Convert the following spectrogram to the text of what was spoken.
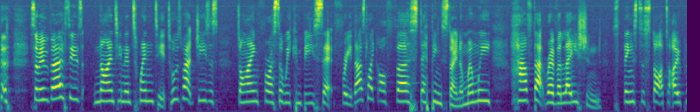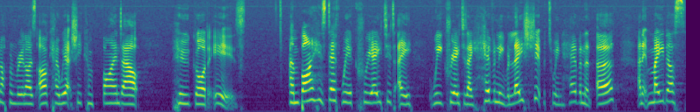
so in verses 19 and 20, it talks about Jesus dying for us so we can be set free. That's like our first stepping stone. And when we have that revelation, things to start to open up and realize, okay, we actually can find out who God is. And by his death, we created a we created a heavenly relationship between heaven and earth, and it made us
